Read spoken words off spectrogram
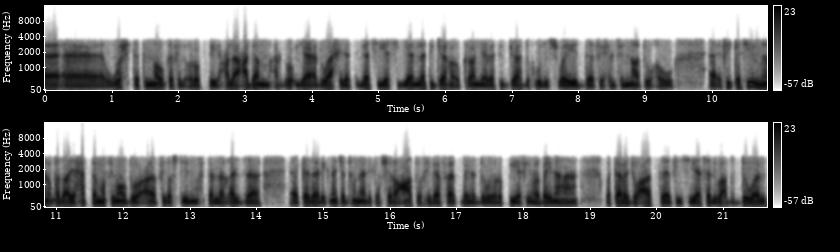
آه، آه، وحدة الموقف الأوروبي على عدم الرؤية الواحدة لا سياسيا لا تجاه أوكرانيا لا تجاه دخول السويد في حلف الناتو أو في كثير من القضايا حتى في موضوع فلسطين المحتلة غزة آه، كذلك نجد هنالك صراعات وخلافات بين الدول الأوروبية فيما بينها وتراجعات في سياسة لبعض الدول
